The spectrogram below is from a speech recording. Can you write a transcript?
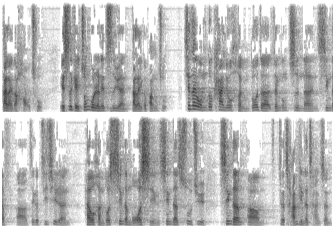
带来的好处，也是给中国人力资源带来一个帮助。现在我们都看有很多的人工智能、新的啊这个机器人，还有很多新的模型、新的数据、新的呃。这个产品的产生，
